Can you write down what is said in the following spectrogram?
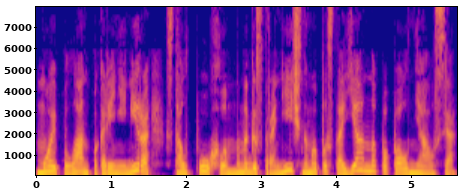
мой план покорения мира стал пухлым, многостраничным и постоянно пополнялся.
